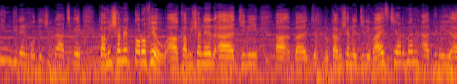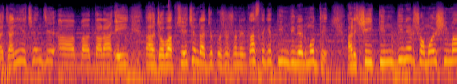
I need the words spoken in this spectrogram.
তিন দিনের মধ্যে, সেটা আজকে কমিশনের তরফেও কমিশনের যিনি কমিশনের যিনি ভাইস চেয়ারম্যান তিনি জানিয়েছেন যে তারা এই জবাব চেয়েছেন রাজ্য প্রশাসনের কাছ থেকে তিন দিনের মধ্যে। আর সেই তিন দিনের সময়সীমা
